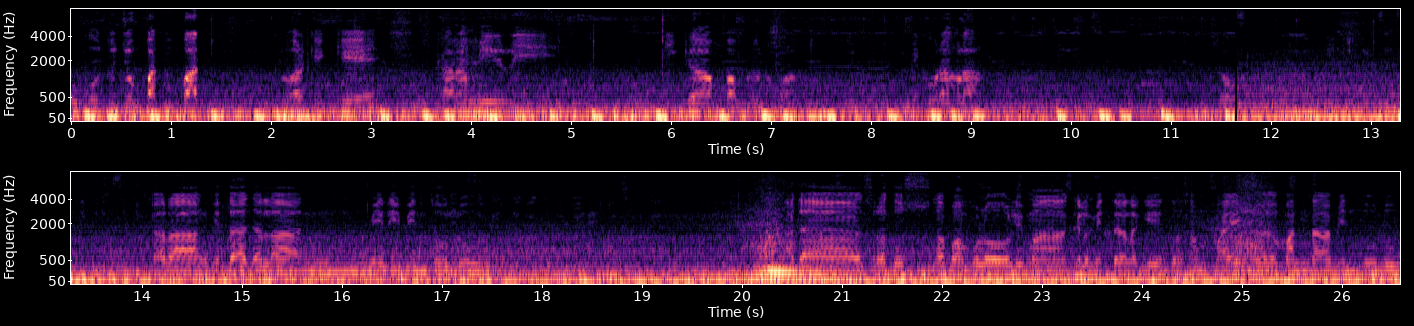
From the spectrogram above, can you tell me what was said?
Pukul 7.44 Keluar KK Sekarang Miri 3.42 Lebih kurang lah. So Sekarang kita jalan Miri Bintulu ada 185 km lagi untuk sampai ke Bandar Bintulu.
